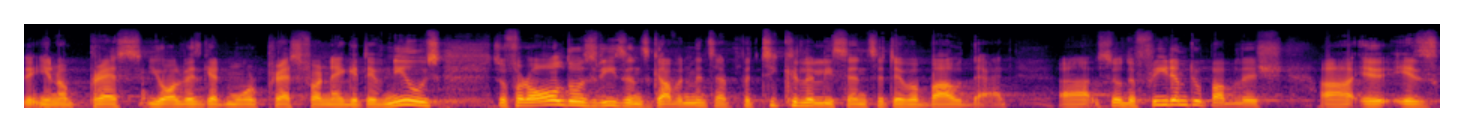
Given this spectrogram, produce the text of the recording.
you know, press, you always get more press for negative news. So for all those reasons, governments are particularly sensitive about that. Uh, so the freedom to publish uh, is,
